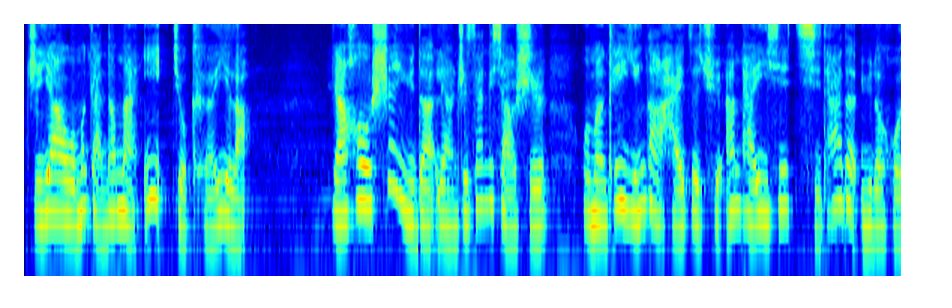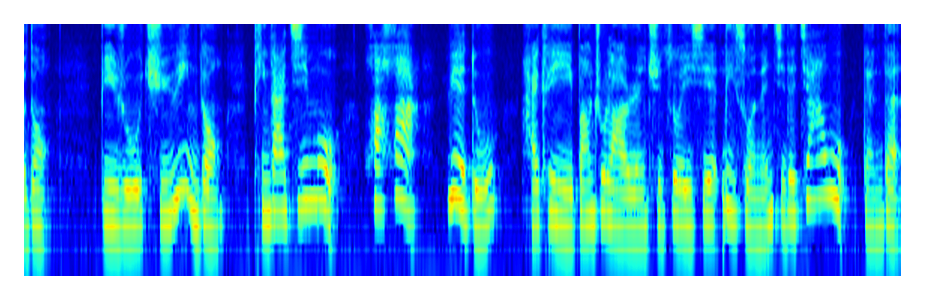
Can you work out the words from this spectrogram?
只要我们感到满意就可以了。然后剩余的两至三个小时，我们可以引导孩子去安排一些其他的娱乐活动。比如去运动、拼搭积木、画画、阅读，还可以帮助老人去做一些力所能及的家务等等，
